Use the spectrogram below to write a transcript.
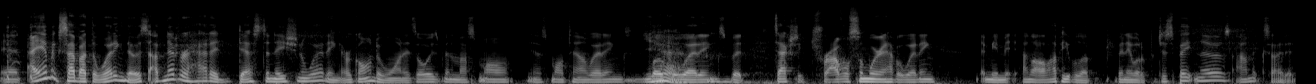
and I am excited about the wedding, though. It's, I've never had a destination wedding or gone to one. It's always been my small, you know, small town weddings, local weddings. Mm-hmm. But to actually travel somewhere and have a wedding, I mean, a lot of people have been able to participate in those. I'm excited.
